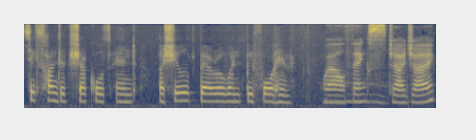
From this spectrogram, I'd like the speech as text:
six hundred shekels, and a shield bearer went before him. Well, thanks, JJ.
